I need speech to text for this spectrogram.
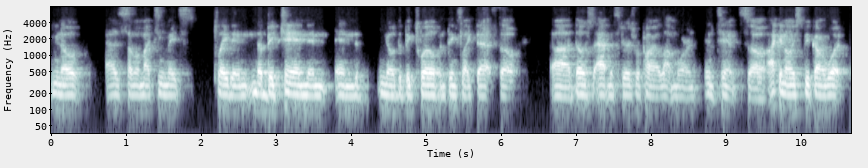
you know, as some of my teammates played in the Big Ten and and you know the Big Twelve and things like that, so uh, those atmospheres were probably a lot more intense. So I can only speak on what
